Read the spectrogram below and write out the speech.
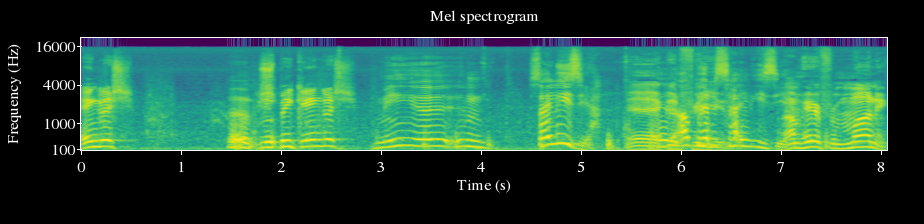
English? E, You mi, speak English? Me, e, em, Silesia. Yeah, E, good for you. Silesia. I'm here for money.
